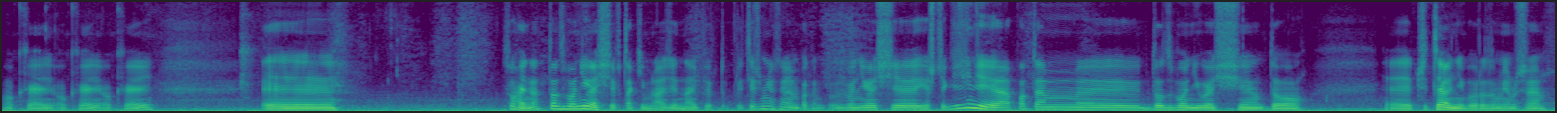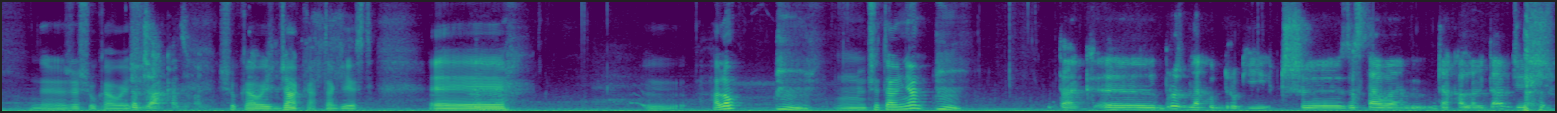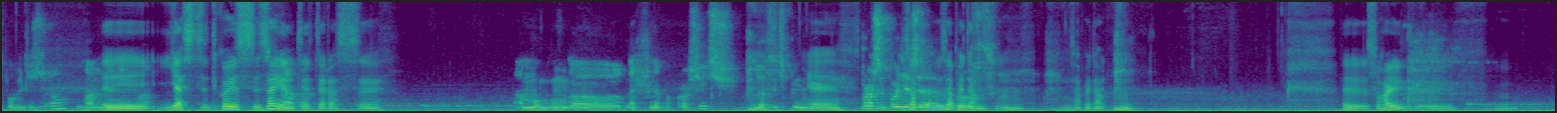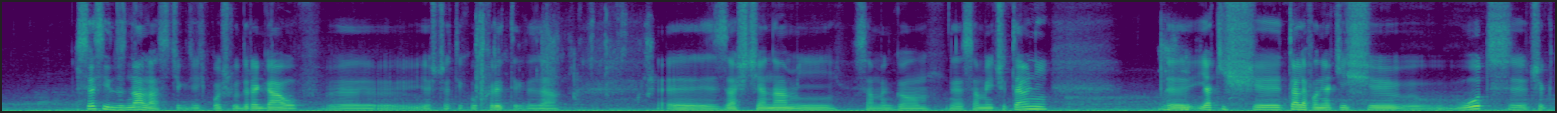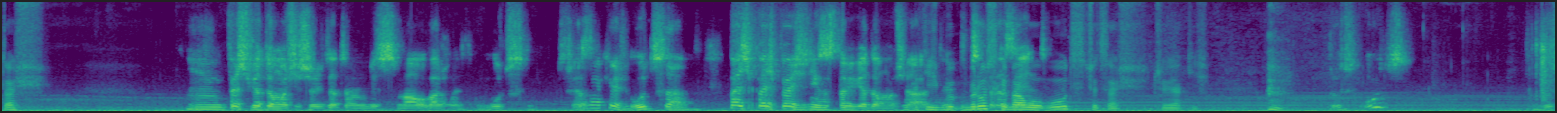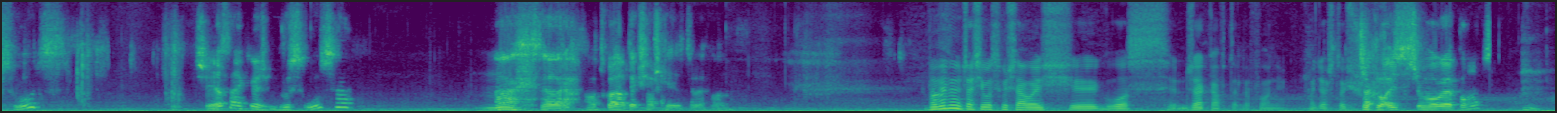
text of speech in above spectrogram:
Okej, okej, okej. Yy, Słuchaj, no to dzwoniłeś się w takim razie najpierw do British Museum, potem dzwoniłeś się jeszcze gdzieś indziej, a potem yy, dodzwoniłeś się do yy, czytelni, bo rozumiem, że, yy, że szukałeś, Do Jacka dzwonię. szukałeś Jacka, tak jest. Yy, Mhm. halo? Czytelnia? Tak, yy, Bruce Blackwood II. Czy zostałem Jacka Lloyda gdzieś w pobliżu? Mam niego... jest, tylko jest zajęty teraz. Yy. A mógłbym go na chwilę poprosić? Dosyć pilnie. Proszę powiedzieć, że Zapytam. Bruce. mhm, Zapytam. Słuchaj, Cecil znalazł cię gdzieś pośród regałów, jeszcze tych ukrytych za, za ścianami samego, e, samej czytelni. E, Jakiś e, telefon, jakiś e, czy ktoś? Mm, Weź wiadomość, jeżeli to tam jest mało ważne. Ja znam jakiegoś Woodsa? Weź, weź, weź, niech zostawi wiadomość. Jakiś ty- Bru- ty Bruce teraz chyba. Woods, czy coś, czy jakiś. Bruce Woods? Bruce Woods? Czy ja znam jakiegoś Bruce Woodsa? Mm. Ach, dobra, odkładam te książki do telefonu. Po pewnym czasie usłyszałeś y, głos Jacka w telefonie, chociaż coś Jack Lloyd, czy mogę pomóc?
